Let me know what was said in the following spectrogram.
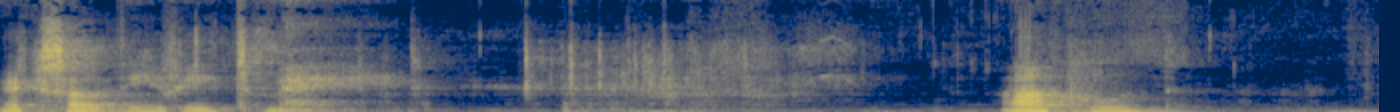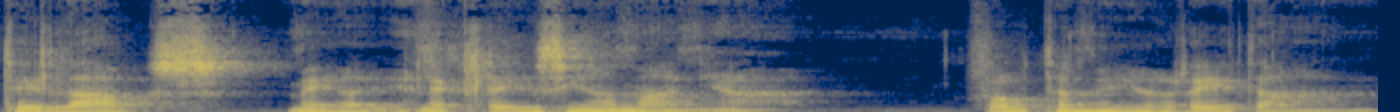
exaudivit me. Apud te laus mea in ecclesia magna, vota mea redam,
